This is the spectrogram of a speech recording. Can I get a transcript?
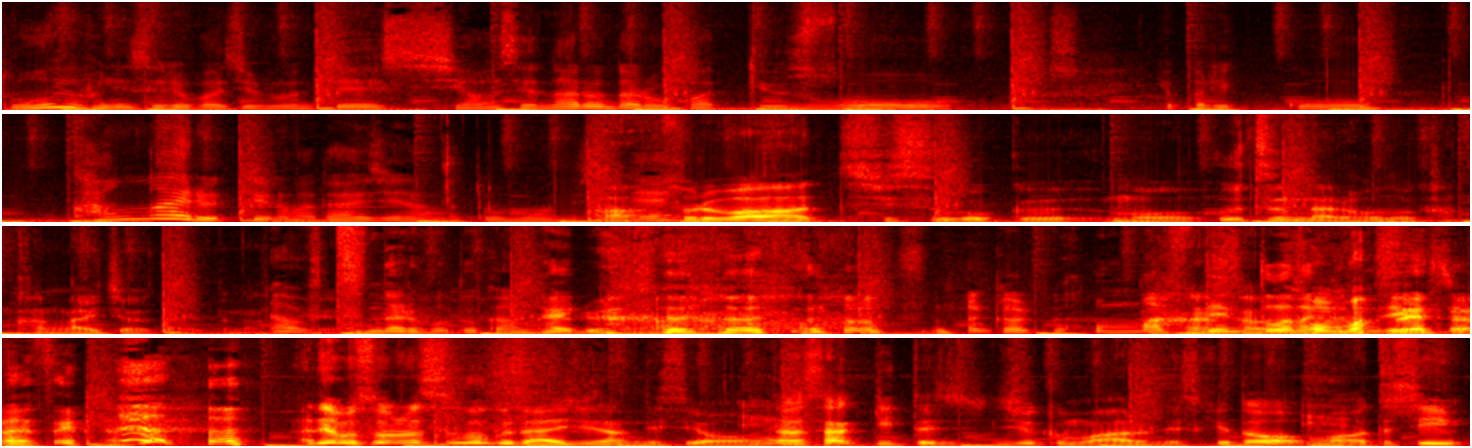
どういうふうにすれば自分って幸せになるんだろうかっていうのをやっぱりこう考えるっていうのが大事なんだと思うんですね。あそれは私すごくもう鬱になるほどか考えちゃうタイプなんで。あ普通になるほど考える。なんか本末転倒な感じがしますよ。あでもそれすごく大事なんですよ、ええ。だからさっき言った塾もあるんですけど、ええ。まあ、私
